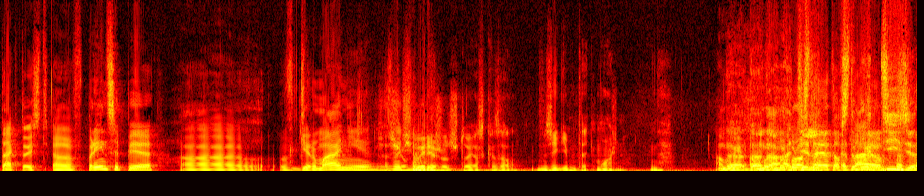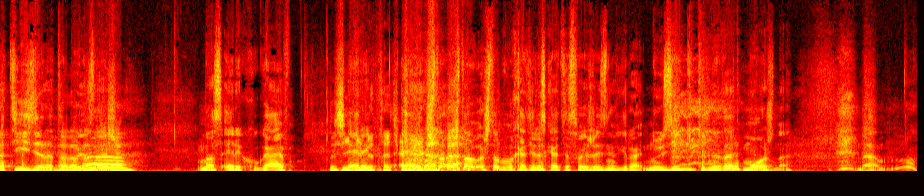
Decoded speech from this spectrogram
Так, то есть, э, в принципе, э, в Германии, Сейчас значит... ещё вырежут, что я сказал. Зиги метать можно. Да. А мы, Да, а да, мы- да, мы просто отдельно. это будет вставим. тизер, тизер это будет, знаешь. У нас Эрик Хугаев. Зиги Эрик, метать Эрик, можно. что, что- что бы вы хотели сказать о своей жизни в Германии? Ну, зиги метать можно. Да. Ну,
